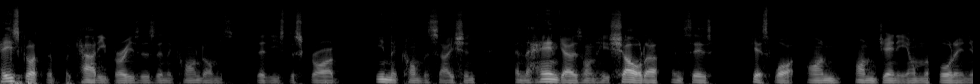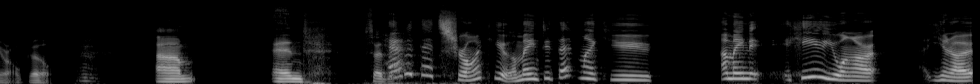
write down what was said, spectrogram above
He's got the Bacardi breezes and the condoms that he's described in the conversation, and the hand goes on his shoulder and says, "Guess what? I'm I'm Jenny. I'm the 14 year old girl." Mm. Um, and so how did that strike you? I mean, did that make you? I mean, here you are, you know,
